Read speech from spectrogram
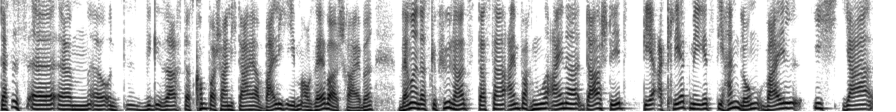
Das ist, äh, ähm, äh, und wie gesagt, das kommt wahrscheinlich daher, weil ich eben auch selber schreibe. Wenn man das Gefühl hat, dass da einfach nur einer dasteht, der erklärt mir jetzt die Handlung, weil ich ja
